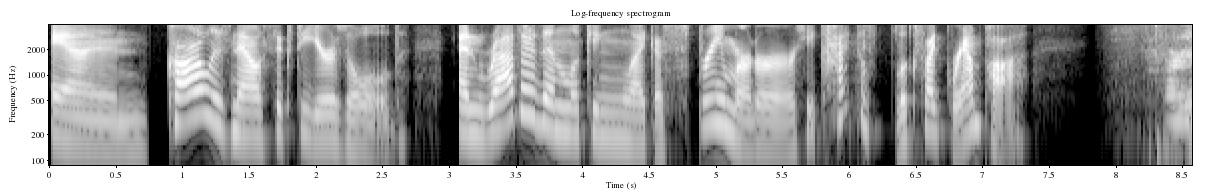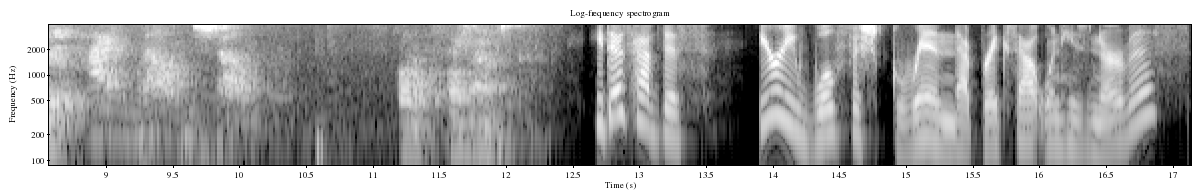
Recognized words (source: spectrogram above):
and Karl is now 60 years old. And rather than looking like a spree murderer, he kind of looks like grandpa. How are you? I'm well, I'm Michelle. Karl, Karl Knapp. He does have this eerie wolfish grin that breaks out when he's nervous.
